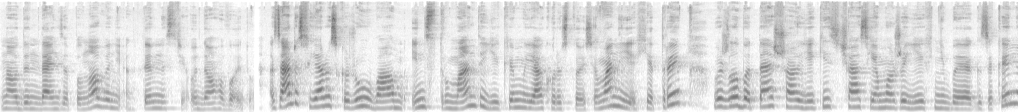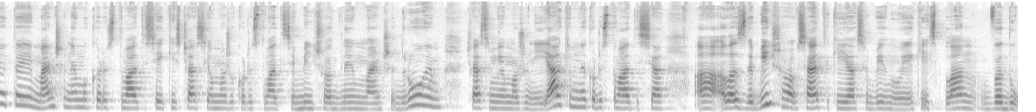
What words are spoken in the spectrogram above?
на один день заплановані активності одного виду. А зараз я розкажу вам інструменти, якими я користуюся. У мене їх є три. Важливо те, що якийсь час я можу їх ніби як закинути, менше ними користуватися. Якийсь час я можу користуватися більше одним, менше другим. Часом я можу ніяким не користуватися, але здебільшого все-таки я собі ну якийсь план веду.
